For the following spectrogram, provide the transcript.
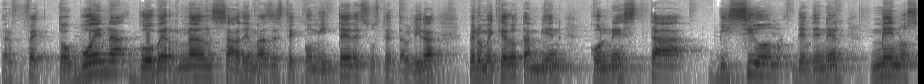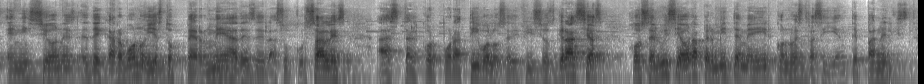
Perfecto, buena gobernanza, además de este comité de sustentabilidad, pero me quedo también con esta visión de tener menos emisiones de carbono y esto permea desde las sucursales hasta el corporativo, los edificios. Gracias, José Luis, y ahora permíteme ir con nuestra siguiente panelista.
